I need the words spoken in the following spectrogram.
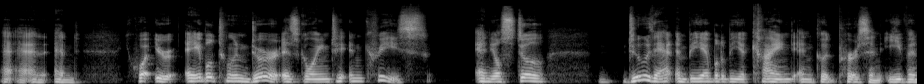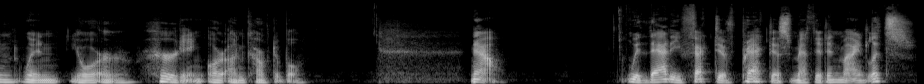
and, and what you're able to endure is going to increase and you'll still do that and be able to be a kind and good person even when you're hurting or uncomfortable. Now, with that effective practice method in mind, let's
